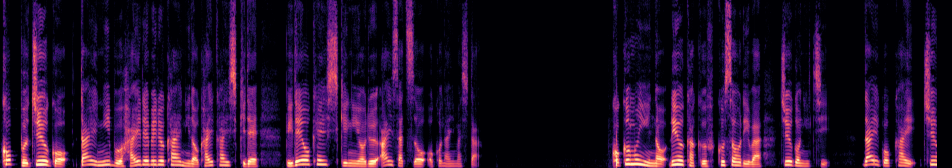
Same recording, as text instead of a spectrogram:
COP15 第2部ハイレベル会議の開会式で、ビデオ形式による挨拶を行いました。国務院の劉鶴副総理は15日、第5回中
